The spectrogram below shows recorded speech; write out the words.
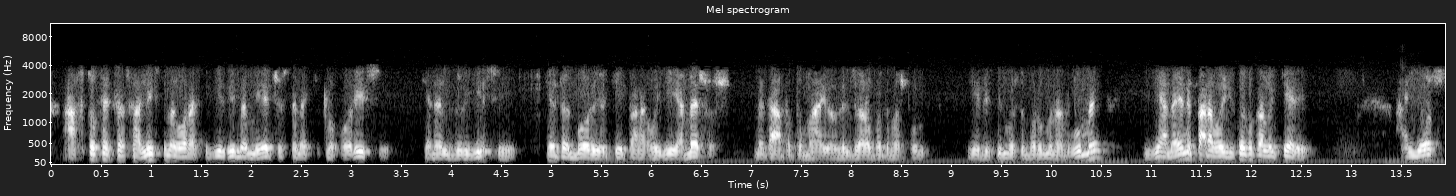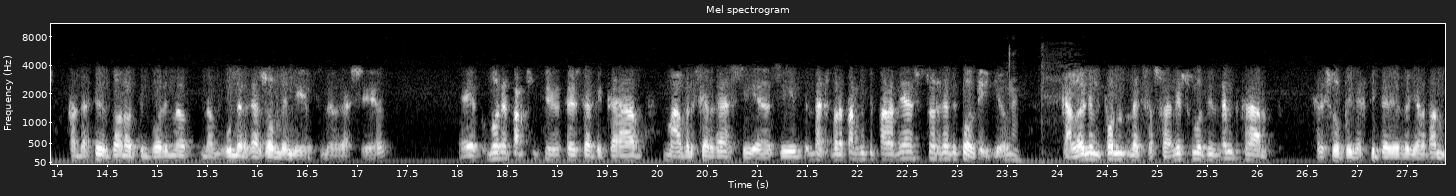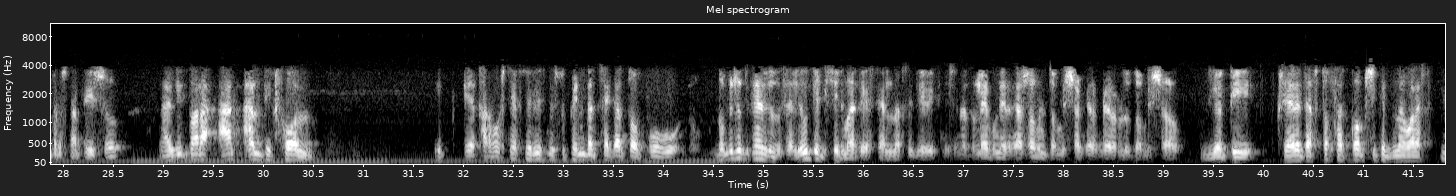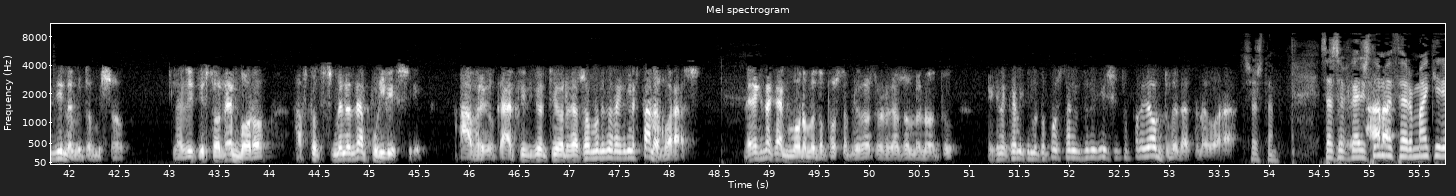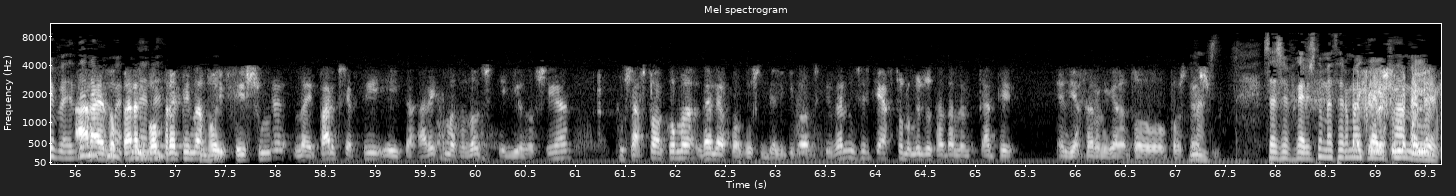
Αυτό θα εξασφαλίσει την αγοραστική δύναμη έτσι ώστε να κυκλοφορήσει και να λειτουργήσει και το εμπόριο και η παραγωγή αμέσως μετά από το Μάιο, δεν ξέρω πότε μας πούν οι επιστήμονες ότι μπορούμε να βγούμε, για να είναι παραγωγικό το καλοκαίρι. Αλλιώς, φανταστείτε τώρα ότι μπορεί να, να βγουν εργαζόμενοι στην εργασία. Ε, μπορεί να υπάρξουν και περιστατικά μαύρης εργασίας ή εντάξει, μπορεί να υπάρχουν και παραβιάσεις στο εργατικό δίκαιο. Ναι. Καλό είναι λοιπόν να εξασφαλίσουμε ότι δεν θα χρησιμοποιηθεί αυτή η περίοδο για να πάμε προς τα πίσω. Δηλαδή τώρα, αν, αν τυχόν εφαρμοστεί αυτή η ρύθμιση του 50% που νομίζω ότι κανείς δεν το θέλει. Ούτε οι επιχειρηματίες θέλουν αυτή τη ρύθμιση να δουλεύουν οι εργαζόμενοι το μισό και να πληρώνουν το μισό. Διότι ξέρετε αυτό θα κόψει και την αγοραστική δύναμη το μισό. Δηλαδή και στον έμπορο αυτό σημαίνει ότι δεν θα πουλήσει αύριο κάτι, διότι ο εργαζόμενος δεν θα έχει λεφτά να αγοράσει. Δεν έχει να κάνει μόνο με το πώς θα πληρώσει τον εργαζόμενό του, έχει να κάνει και με το πώς θα λειτουργήσει το προϊόν του μετά στην αγορά. Σωστά. Σας ευχαριστούμε άρα, θερμά, κύριε Άρα, άρα έχουμε... εδώ πέρα ναι, λοιπόν ναι. πρέπει να βοηθήσουμε να υπάρξει αυτή η καθαρή χρηματοδότηση και η υγειοδοσία που σε αυτό ακόμα δεν έχω ακούσει την τελική πρόταση της κυβέρνησης και αυτό νομίζω θα ήταν κάτι ενδιαφέρον για να το προσθέσουμε. Σας ευχαριστούμε θερμά κύριε Φάμελε.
